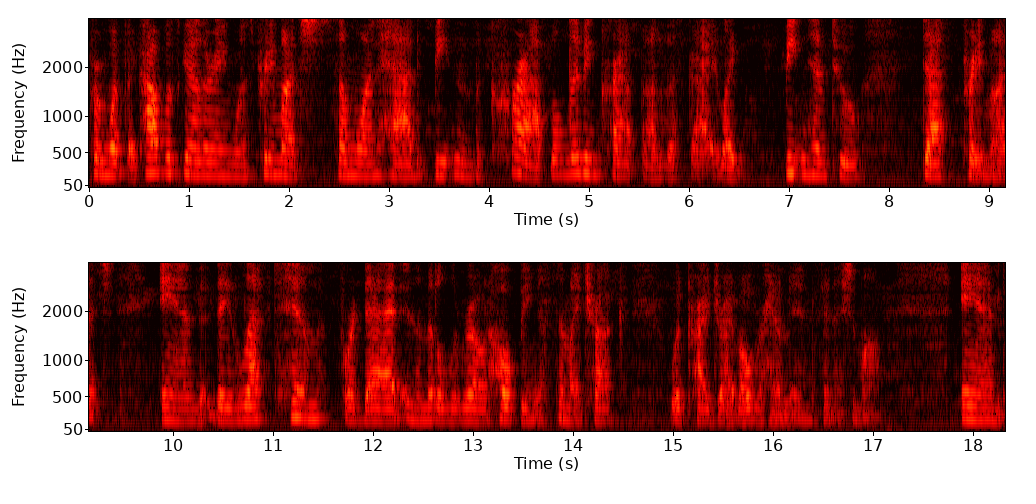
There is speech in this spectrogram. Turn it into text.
from what the cop was gathering was pretty much someone had beaten the crap, the living crap out of this guy, like beaten him to death pretty much. And they left him for dead in the middle of the road hoping a semi-truck would probably drive over him and finish him off. And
